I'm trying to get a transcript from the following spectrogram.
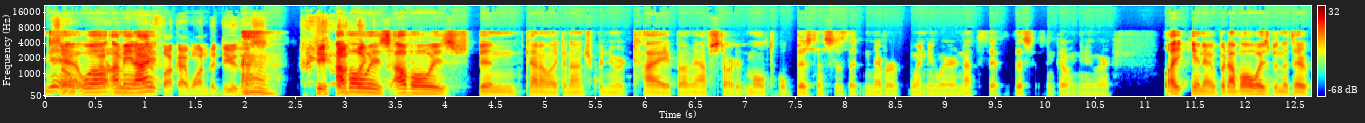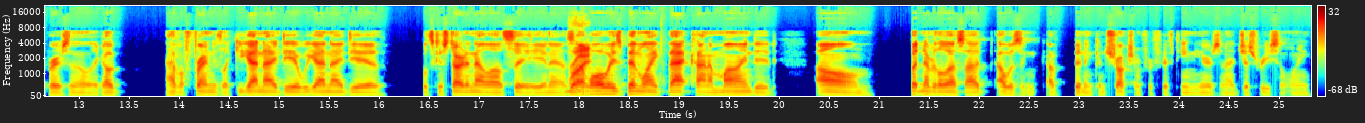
Yeah, So, well, don't I, mean, I the fuck I wanted to do this. You know, I've like, always I've always been kind of like an entrepreneur type. I mean, I've started multiple businesses that never went anywhere. Not to say that this isn't going anywhere, like you know. But I've always been the type of person that like I'll I have a friend who's like, "You got an idea? We got an idea. Let's go start an LLC." You know. So Right. I've always been like that kind of minded. Um, but nevertheless, I I was in I've been in construction for 15 years, and I just recently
